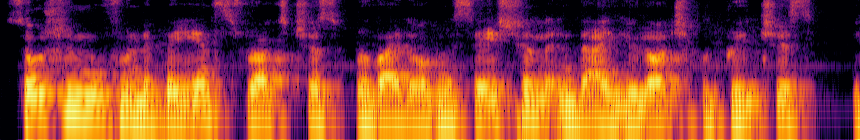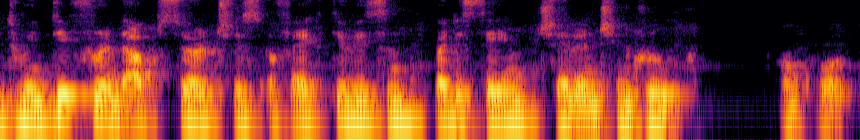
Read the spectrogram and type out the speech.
social movement abeyance structures provide organizational and ideological bridges between different upsurges of activism by the same challenging group, unquote.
